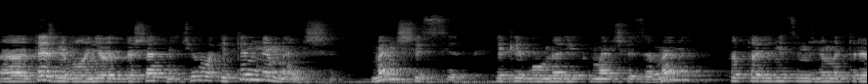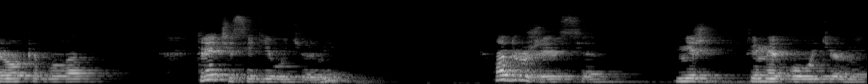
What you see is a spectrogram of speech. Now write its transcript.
е, теж не було ні розбишак, нічого, і тим не менше, менший син, який був на рік менший за мене, тобто різниця між ними три роки була, тричі сидів у тюрмі, одружився, ніж тим, як був у тюрмі.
